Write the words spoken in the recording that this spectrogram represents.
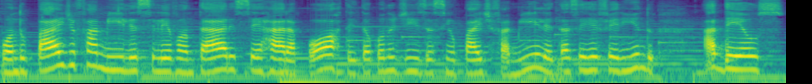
Quando o pai de família se levantar e cerrar a porta, então quando diz assim o pai de família, está se referindo a Deus.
